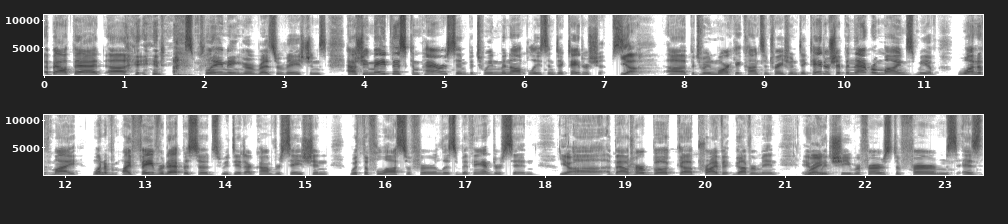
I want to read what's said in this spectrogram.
about that uh, in explaining her reservations how she made this comparison between monopolies and dictatorships yeah uh, between market concentration and dictatorship and that reminds me of one of my one of my favorite episodes we did our conversation with the philosopher elizabeth anderson yeah. Uh, about her book uh, private government in right. which she refers to firms as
